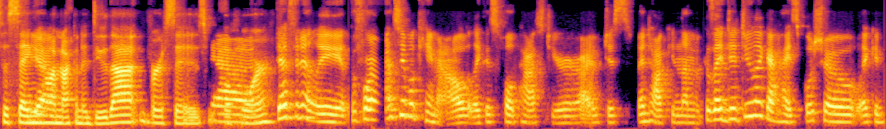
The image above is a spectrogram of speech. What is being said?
to say, no, Yeah. I'm not going to do that versus before? Definitely. Before Unstable came out, like this whole past year, I've just been talking to them because I did do like a high school show like in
